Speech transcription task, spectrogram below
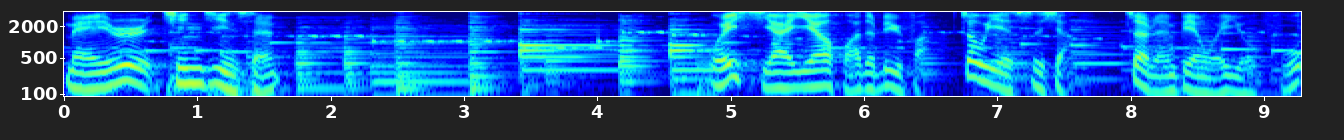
每日亲近神，唯喜爱耶和华的律法，昼夜思想，这人便为有福。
